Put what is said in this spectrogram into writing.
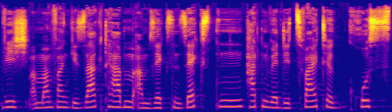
wie ich am Anfang gesagt habe, am 6.6. hatten wir die zweite große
